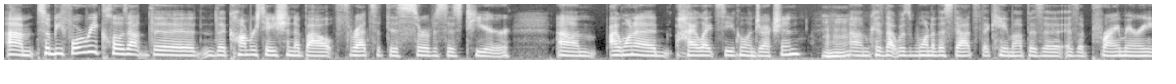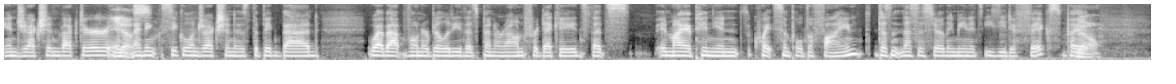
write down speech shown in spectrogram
Um, so before we close out the the conversation about threats at this services tier, Um, I want to highlight SQL injection because Mm-hmm. that was one of the stats that came up as a as a primary injection vector. And Yes. I think SQL injection is the big bad web app vulnerability that's been around for decades. That's, in my opinion, quite simple to find. Doesn't necessarily mean it's easy to fix, but No.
